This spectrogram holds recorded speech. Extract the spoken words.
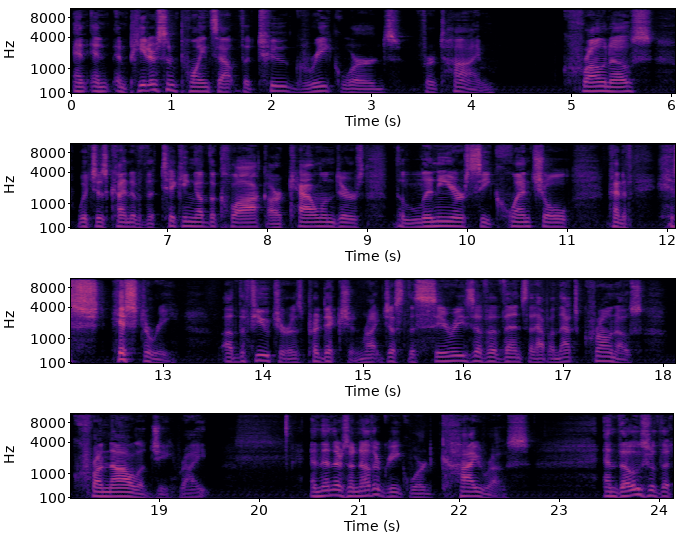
And, and, and Peterson points out the two Greek words for time chronos, which is kind of the ticking of the clock, our calendars, the linear sequential kind of his, history of the future is prediction, right? Just the series of events that happen. That's chronos, chronology, right? And then there's another Greek word, kairos. And those are the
